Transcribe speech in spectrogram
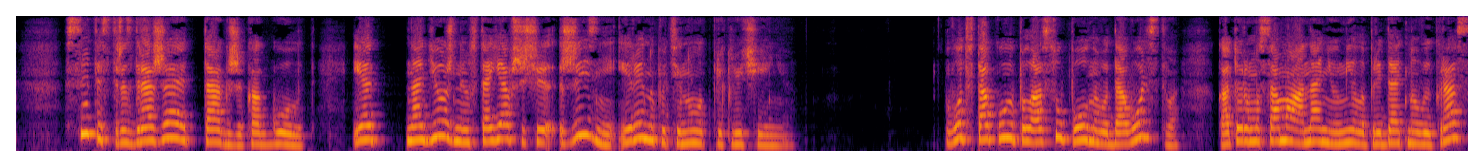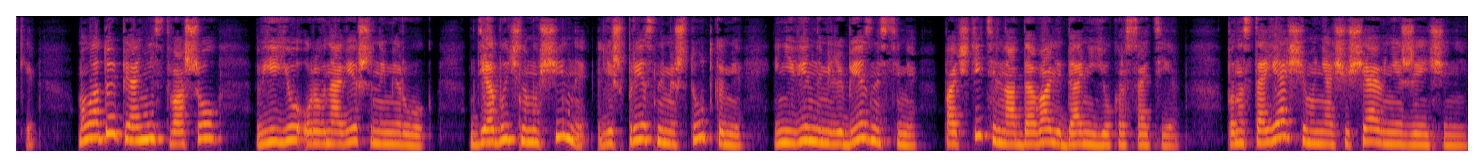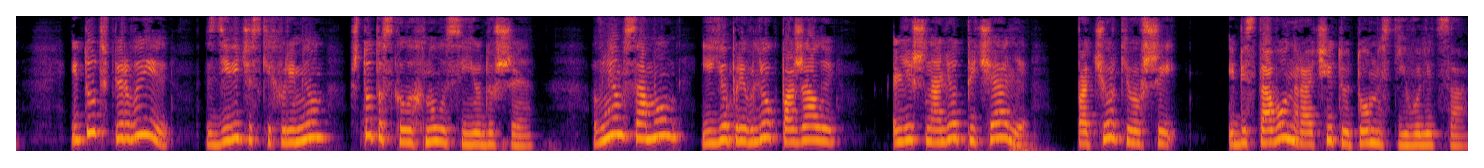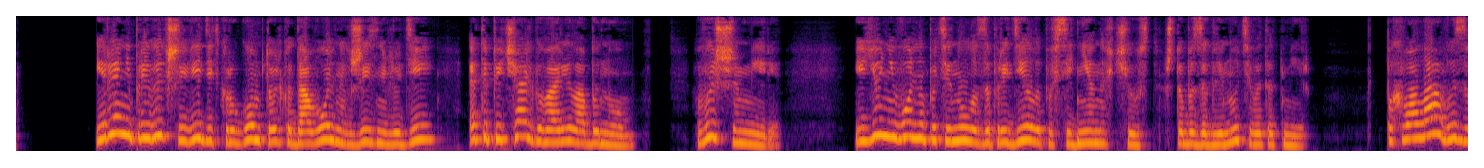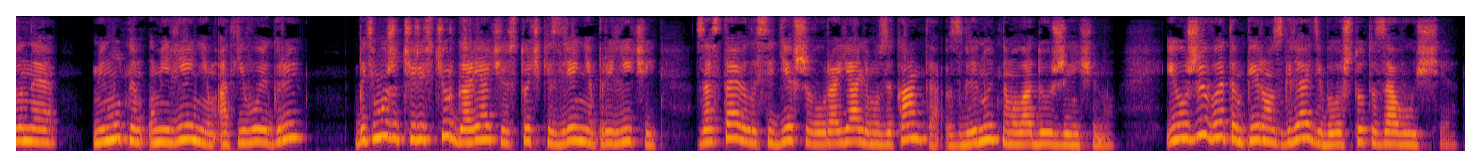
Сытость раздражает так же, как голод, и от надежной устоявшейся жизни Ирину потянула к приключению. Вот в такую полосу полного довольства, которому сама она не умела придать новой краски, молодой пианист вошел в ее уравновешенный мирок, где обычно мужчины лишь пресными штутками и невинными любезностями почтительно отдавали дань ее красоте, по-настоящему не ощущая в ней женщины. И тут впервые с девических времен что-то всколыхнулось в ее душе. В нем самом ее привлек, пожалуй, лишь налет печали, подчеркивавший и без того нарочитую томность его лица. Ирене, привыкшей видеть кругом только довольных жизнью людей, эта печаль говорила об ином, высшем мире. Ее невольно потянуло за пределы повседневных чувств, чтобы заглянуть в этот мир. Похвала, вызванная минутным умилением от его игры, быть может, чересчур горячая с точки зрения приличий, заставила сидевшего у рояля музыканта взглянуть на молодую женщину, и уже в этом первом взгляде было что-то зовущее.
